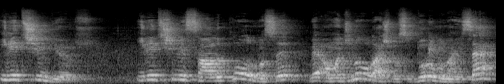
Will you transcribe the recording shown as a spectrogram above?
iletişim diyoruz. İletişimin sağlıklı olması ve amacına ulaşması durumuna ise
